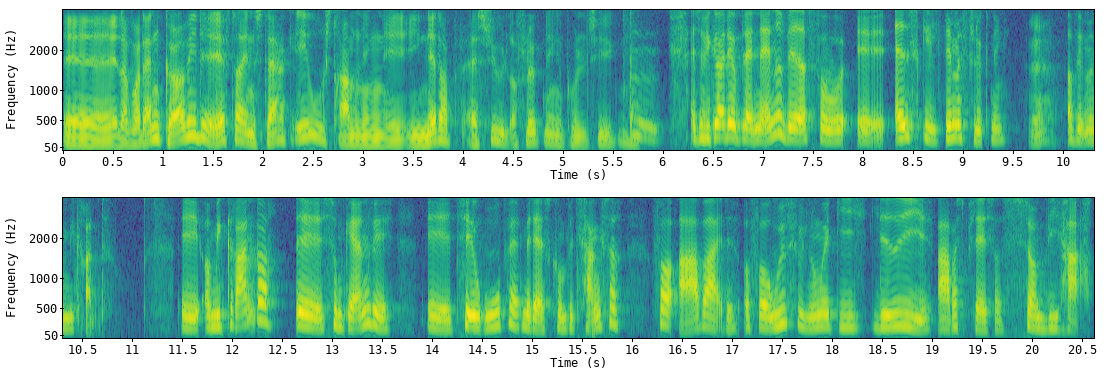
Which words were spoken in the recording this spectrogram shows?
øh, eller hvordan gør vi det efter en stærk EU-stramning i, i netop asyl- og flygtningepolitikken? Mm. Altså vi gør det jo blandt andet ved at få øh, adskilt, hvem er flygtning ja. og hvem er migrant. Øh, og migranter, øh, som gerne vil øh, til Europa med deres kompetencer, for at arbejde og for at udfylde nogle af de ledige arbejdspladser, som vi har.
